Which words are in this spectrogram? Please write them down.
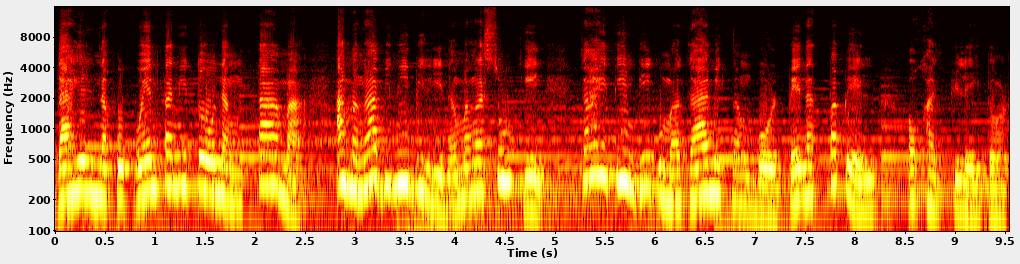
dahil nakukwenta nito ng tama ang mga binibili ng mga suki kahit hindi gumagamit ng ballpen at papel o calculator.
